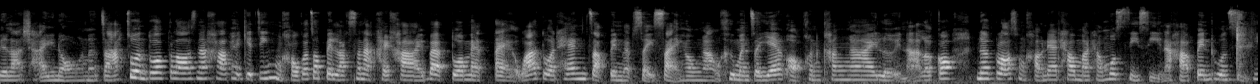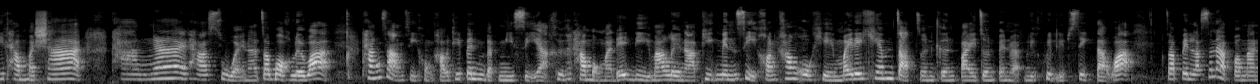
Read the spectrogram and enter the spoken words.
เวลาใช้น้องนะจ๊ะ ส่วนตัวกลอสนะคะแพคเกจจิ้งของเขาก็จะเป็นลักษณะคล้ายๆ แบบตัวแมตต์แต่ว่าตัวแท่งจะเป็นแบบใสๆเงาๆ คือมันจะแยกออกค่อนข้างง่ายเลยนะ แล้วก็เนื้อกลอสของเขาเนี่ยทำมาทั้งหมดสีสีนะคะ เป็นโทนสีที่ธรรมชาติ ทาง่ายทาสวยนะ จะบอกเลยว่าทั้ง 3 สีของเขาที่เป็นแบบมีสีอะคือทำออกมาได้ดีมากเลยนะพิกเมนต์สีค่อนข้างโอเค ไม่ได้เข้มจัดจนเกินไปจนเป็นแบบลิควิดลิปสติกแต่ว่าจะเป็นลักษณะประมาณ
